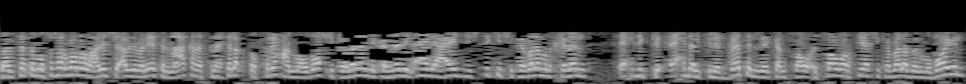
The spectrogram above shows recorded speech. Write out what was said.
طيب سياده المستشار برضه معلش قبل ما نقفل معاك أنا سمعت لك تصريح عن موضوع شيكابالا ان كان النادي الاهلي عايز يشتكي شيكابالا من خلال احدى احدى الكليبات اللي كان صو- اتصور فيها شيكابالا بالموبايل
